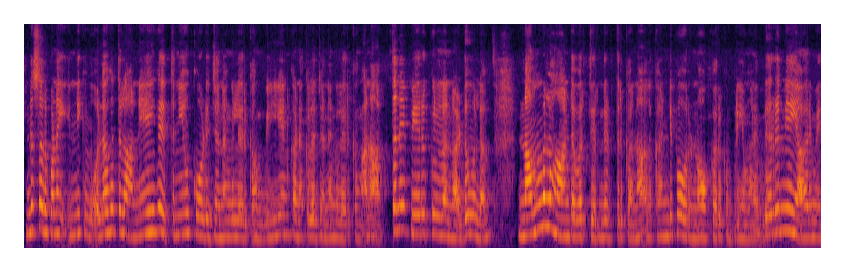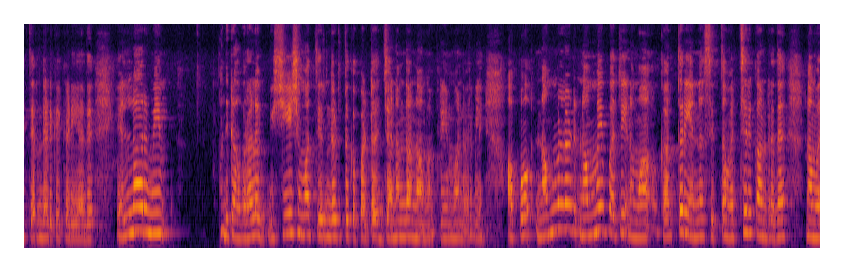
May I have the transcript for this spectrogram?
இன்னும் சொல்ல போனால் இன்னைக்கு உலகத்துல அநேக எத்தனையோ கோடி ஜனங்கள் இருக்காங்க பில்லியன் கணக்கில் ஜனங்கள் இருக்காங்க. ஆனால் அத்தனை பேருக்குள்ள நடுவில் நம்மளை ஆண்டவர் தேர்ந்தெடுத்திருக்கான்னா அது கண்டிப்பாக ஒரு நோக்கம் இருக்கும் பிரியமான வெறுமையை யாருமே தேர்ந்தெடுக்க கிடையாது. எல்லாருமே வந்துட்டு அவரால் விசேஷமாக தேர்ந்தெடுத்துக்கப்பட்ட ஜனம்தான் நாம பிரியமானவர்களே. அப்போது நம்மளோட நம்மை பற்றி நம்ம கர்த்தர் என்ன சித்தம் வச்சிருக்கான்றத நம்ம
